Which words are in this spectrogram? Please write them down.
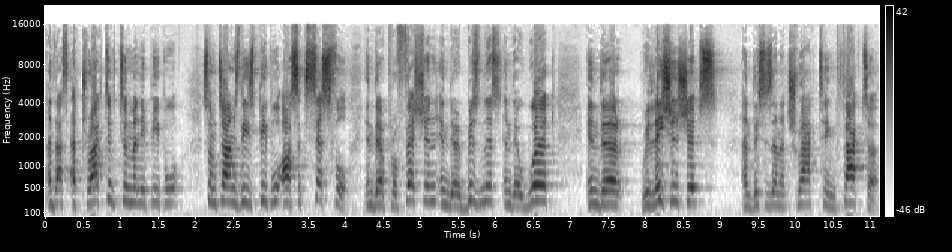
and that's attractive to many people. Sometimes these people are successful in their profession, in their business, in their work, in their relationships, and this is an attracting factor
